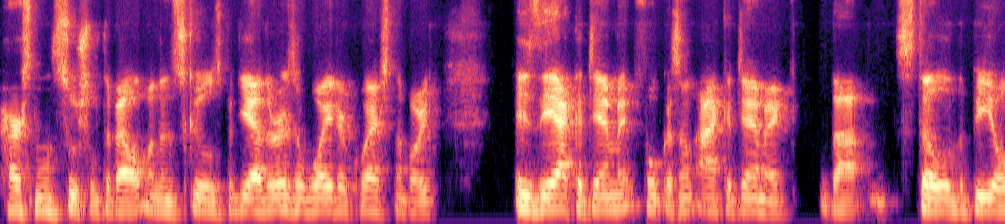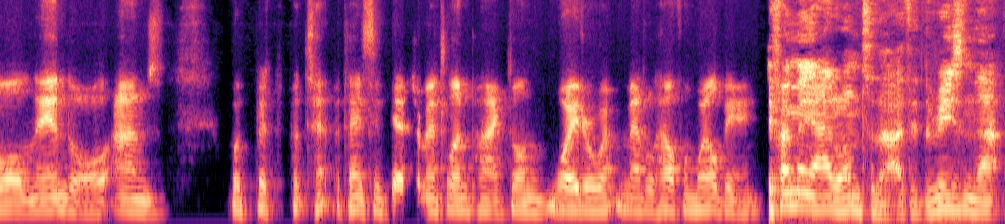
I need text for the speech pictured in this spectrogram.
personal and social development in schools, but yeah, there is a wider question about is the academic focus on academic that still the be all and end all, and with pot- pot- potentially detrimental impact on wider mental health and well-being. If I may add on to that, I think the reason that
